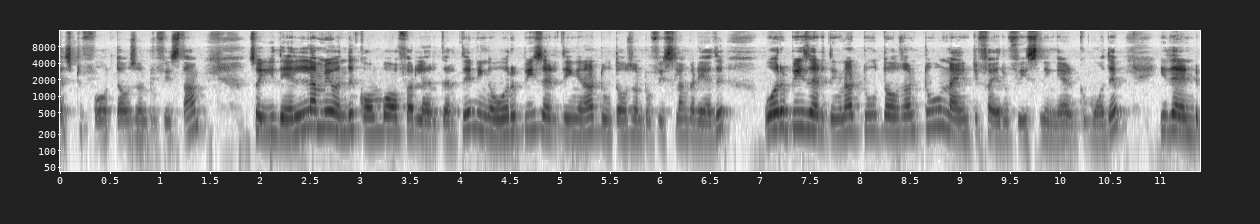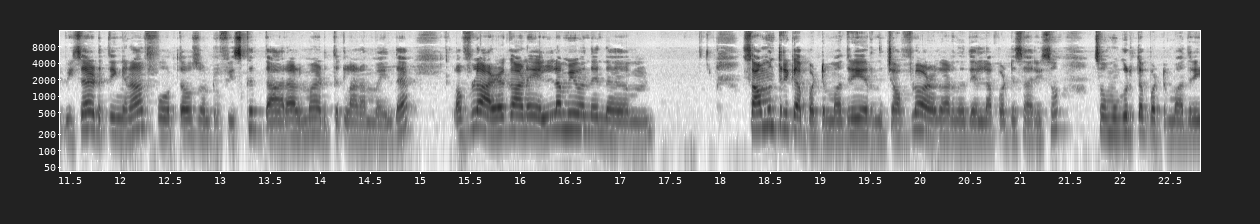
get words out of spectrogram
ஜஸ்ட் ஃபோர் தௌசண்ட் ருபீஸ் தான். ஸோ இது எல்லாமே வந்து காம்போ ஆஃபரில் இருக்கிறது. நீங்கள் ஒரு பீஸ் எடுத்தீங்கன்னா டூ தௌசண்ட் ருபீஸ்லாம் கிடையாது. ஒரு பீஸ் எடுத்திங்கன்னா two thousand two ninety five rupees நீங்கள் எடுக்கும்போது. இதை ரெண்டு பீஸாக எடுத்திங்கன்னா ஃபோர் தௌசண்ட் ருபீஸ்க்கு தாராளமாக எடுத்துக்கலாம் நம்ம இந்த. அவ்வளோ அழகான எல்லாமே வந்து இந்த ம், பட்டு மாதிரியே இருந்துச்சு. அவ்வளோ அழகாக இருந்தது எல்லா பட்டு சாரீஸும் ஸோ முகூர்த்த பட்டு மாதிரி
